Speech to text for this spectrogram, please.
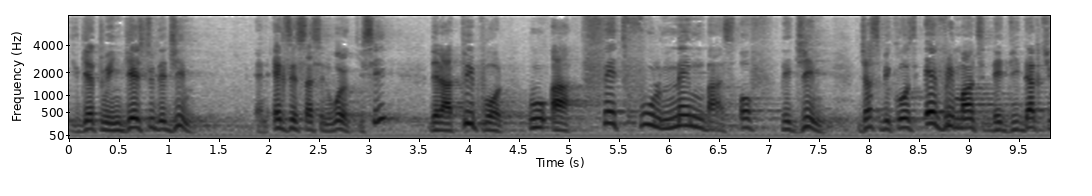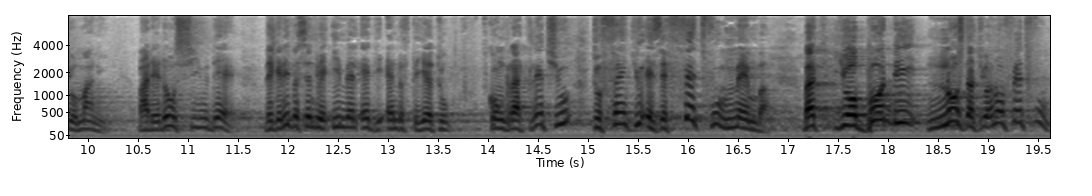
you get to engage to the gym and exercise and work. You see, there are people who are faithful members of the gym just because every month they deduct your money, but they don't see you there. They can even send you an email at the end of the year to congratulate you, to thank you as a faithful member. But your body knows that you are not faithful.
